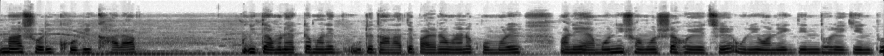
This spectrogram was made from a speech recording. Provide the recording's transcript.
মা শরীর খুবই খারাপ। উনি তেমন একটা মানে উঠে দাঁড়াতে পারে না। ওনার কোমরের মানে এমনই সমস্যা হয়েছে, উনি অনেক দিন ধরে কিন্তু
